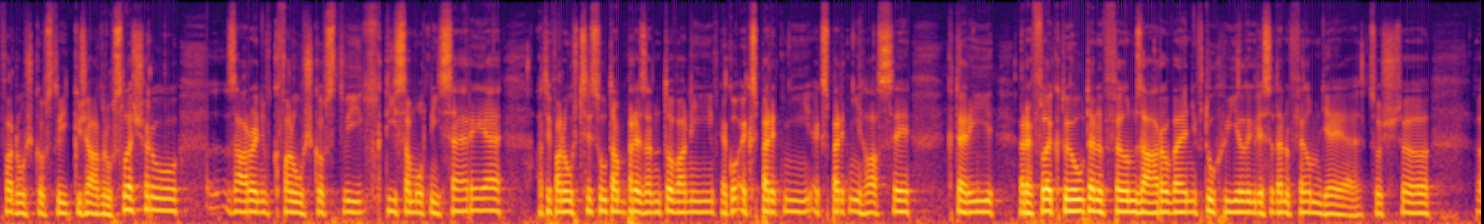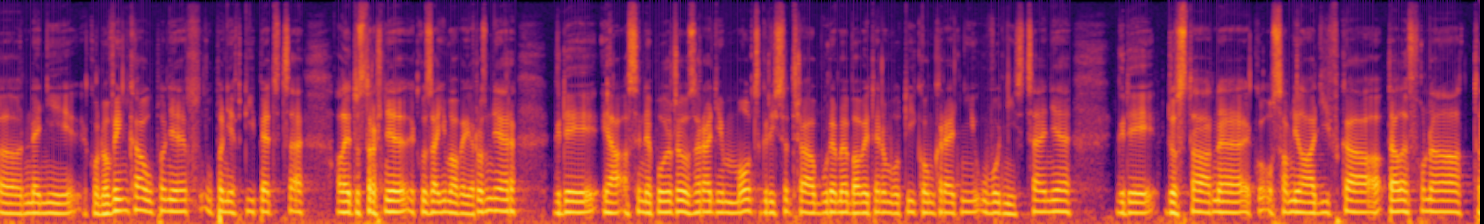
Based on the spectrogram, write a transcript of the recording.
fanouškovství k žánru slasheru, zároveň k fanouškovství k té samotné série. A ty fanoušci jsou tam prezentovaný jako expertní, expertní hlasy, který reflektují ten film zároveň v tu chvíli, kdy se ten film děje, což eh, není jako novinka úplně, úplně v té pětce, ale je to strašně jako zajímavý rozměr, kdy já asi neprozradím moc, když se třeba budeme bavit jenom o té konkrétní úvodní scéně, kdy dostane jako osamělá dívka telefonát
